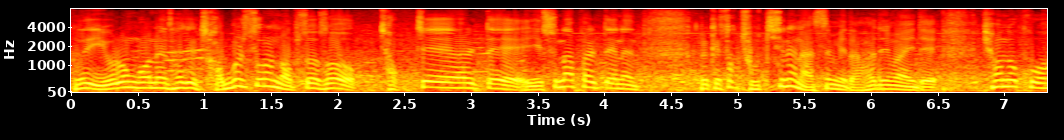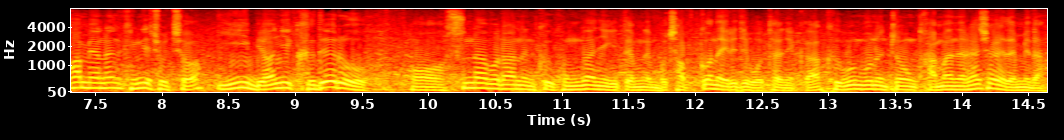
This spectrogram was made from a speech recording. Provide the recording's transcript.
근데 이런 거는 사실 접을 수는 없어서 적재할 때, 이 수납할 때는 그렇게 썩 좋지는 않습니다. 하지만 이제 펴놓고 하면은 굉장히 좋죠. 이 면이 그대로 어, 수납을 하는 그 공간이기 때문에 뭐 접거나 이러지 못하니까 그 부분은 좀 감안을 하셔야 됩니다.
